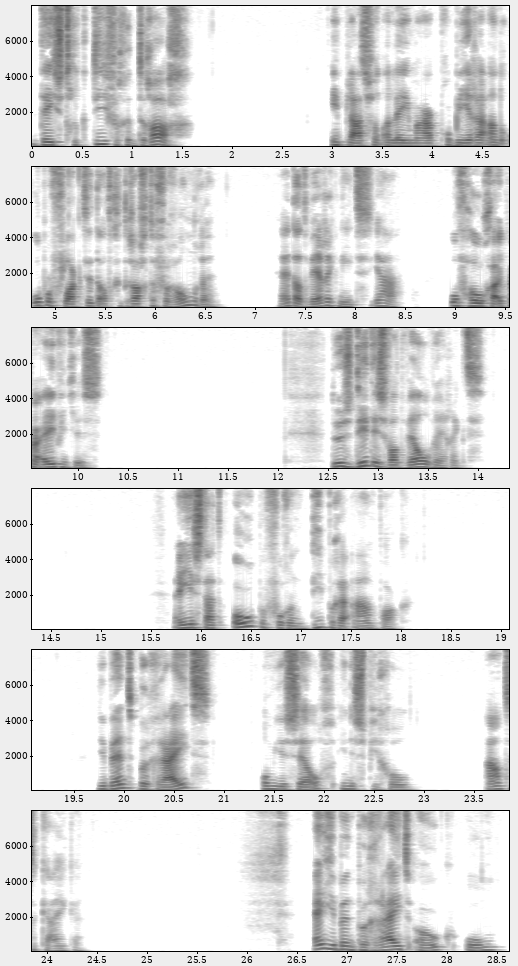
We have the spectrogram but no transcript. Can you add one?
destructieve gedrag. In plaats van alleen maar proberen aan de oppervlakte dat gedrag te veranderen. dat werkt niet, ja. Of hooguit maar eventjes. Dus dit is wat wel werkt. En je staat open voor een diepere aanpak. Je bent bereid om jezelf in de spiegel aan te kijken. En je bent bereid ook om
